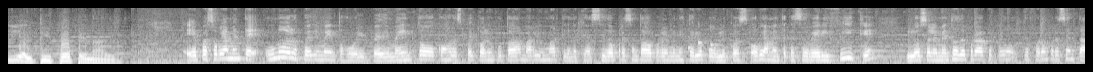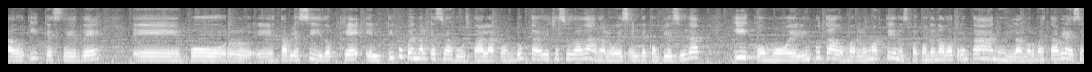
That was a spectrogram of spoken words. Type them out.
y el tipo penal. Eh, pues obviamente uno de los pedimentos o el pedimento con respecto a la imputada Marlene Martínez que ha sido presentado por el Ministerio Público es obviamente que se verifique los elementos de prueba que, fueron presentados y que se dé eh, por eh, establecido que el tipo penal que se ajusta a la conducta de dicha ciudadana lo es el de complicidad y como el imputado Marlon Martínez fue condenado a 30 años y la norma establece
